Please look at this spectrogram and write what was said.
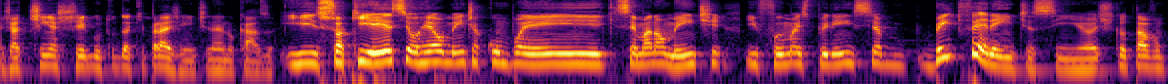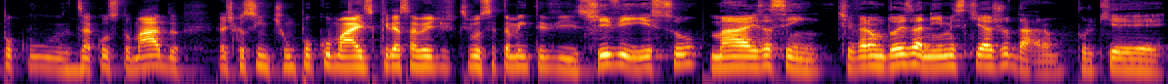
já tinha chego tudo aqui pra gente, né, no caso. E só que esse eu realmente acompanhei semanalmente e foi uma experiência bem diferente, assim. Eu acho que eu tava um pouco desacostumado. Eu acho que eu senti um pouco mais. Queria saber se você também teve isso. Tive isso, mas assim, tiveram dois animes que ajudaram. Porque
